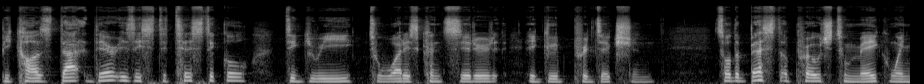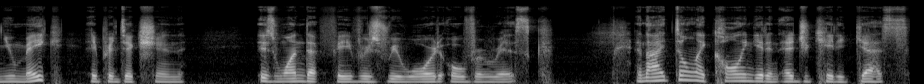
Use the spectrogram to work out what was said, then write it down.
because that there is a statistical degree to what is considered a good prediction. So the best approach to make when you make a prediction is one that favors reward over risk. And I don't like calling it an educated guess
